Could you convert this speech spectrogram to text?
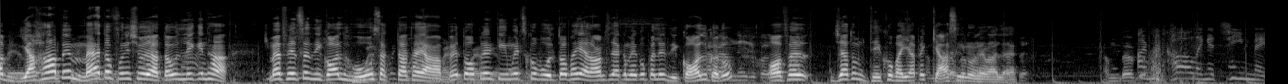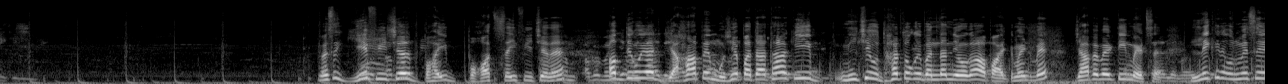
अब यहाँ पे मैं तो फिनिश हो जाता हूँ लेकिन हाँ मैं फिर से रिकॉल हो सकता था यहाँ पे तो अपने टीममेट्स को बोलता हूँ भाई आराम से जाकर मेरे को पहले रिकॉल करो और फिर जा तुम देखो भाई यहाँ पे क्या सीन होने वाला है। वैसे ये फीचर भाई बहुत सही फीचर है। अब देखो यार यहाँ पे मुझे पता था कि नीचे उधर तो कोई बंदा नहीं होगा अपार्टमेंट में जहाँ पे मेरे टीममेट्स हैं। लेकिन उनमें से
